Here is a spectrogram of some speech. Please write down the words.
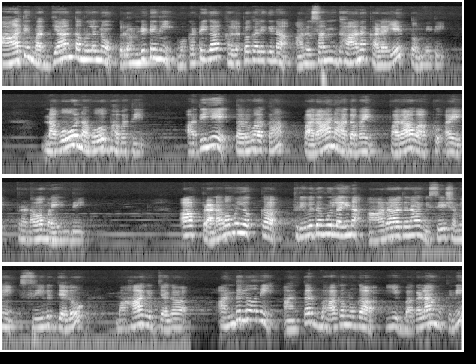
ఆది మధ్యాంతములను రెండిటిని ఒకటిగా కలపగలిగిన అనుసంధాన కళయే తొమ్మిది. నవో నవో భవతి. అదియే తరువాత పరానాదమై పరావాక్కు అయి ప్రణవమైంది. ఆ ప్రణవము యొక్క త్రివిధములైన ఆరాధనా విశేషమే శ్రీవిద్యలో మహావిద్యగా అందులోని అంతర్భాగముగా ఈ బగళాముఖిని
